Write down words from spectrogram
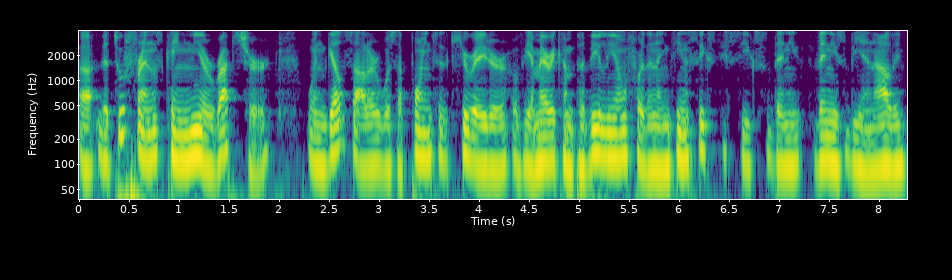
Uh, the two friends came near rupture when Geldzahler was appointed curator of the American Pavilion for the 1966 Venice Venice Biennale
